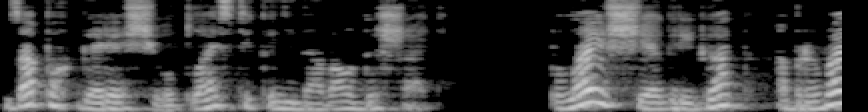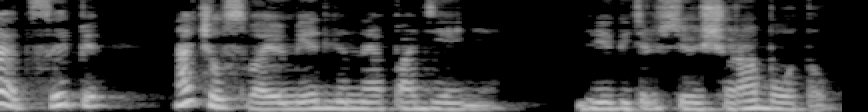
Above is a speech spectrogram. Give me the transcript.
запах горящего пластика не давал дышать. Пылающий агрегат, обрывая цепи, начал свое медленное падение. Двигатель все еще работал.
